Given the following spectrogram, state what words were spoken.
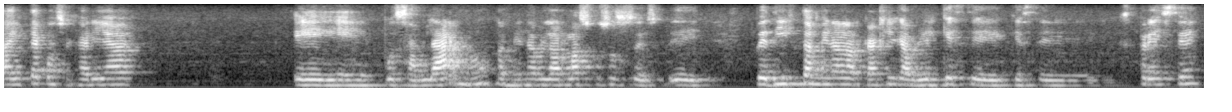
ahí te aconsejaría eh, pues hablar, ¿no? También hablar las cosas, este, pedir también al Arcángel Gabriel que se, que se exprese.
